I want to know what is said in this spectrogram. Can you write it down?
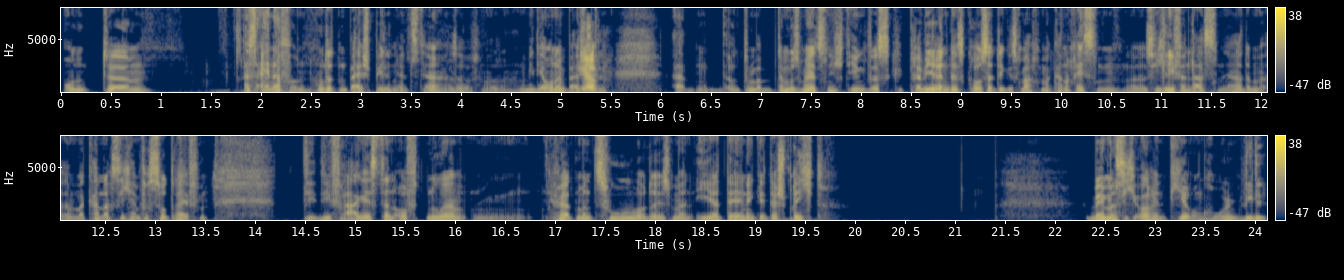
und ähm, als einer von hunderten Beispielen jetzt, ja, also oder Millionen Beispielen. Und man, da muss man jetzt nicht irgendwas Gravierendes, Großartiges machen. Man kann auch Essen äh, sich liefern lassen, ja, oder man, kann auch sich einfach so treffen. Die, die Frage ist dann oft nur, mh, hört man zu oder ist man eher derjenige, der spricht? wenn man sich Orientierung holen will.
